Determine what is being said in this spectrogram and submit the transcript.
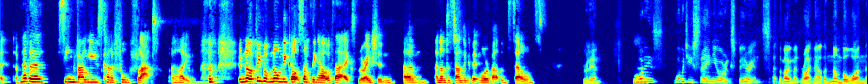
I've never seen values kind of fall flat. Like, not, people have normally got something out of that exploration um, and understanding a bit more about themselves. Brilliant. Yeah. What is what would you say in your experience at the moment, right now, the number one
